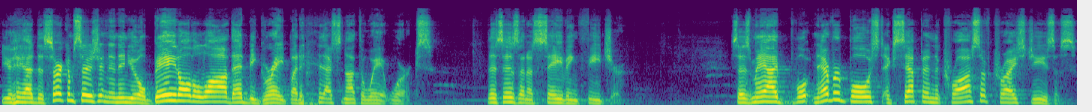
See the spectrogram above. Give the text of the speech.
you had the circumcision and then you obeyed all the law, that'd be great, but that's not the way it works. This isn't a saving feature. Says, May I bo- never boast except in the cross of Christ Jesus,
